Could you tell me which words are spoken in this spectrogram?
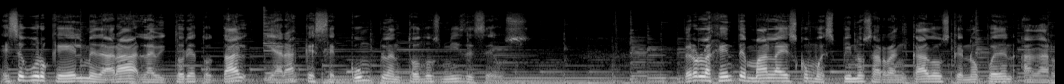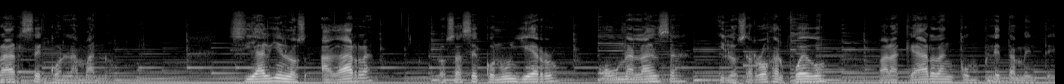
Es seguro que Él me dará la victoria total y hará que se cumplan todos mis deseos. Pero la gente mala es como espinos arrancados que no pueden agarrarse con la mano. Si alguien los agarra, los hace con un hierro o una lanza y los arroja al fuego para que ardan completamente.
